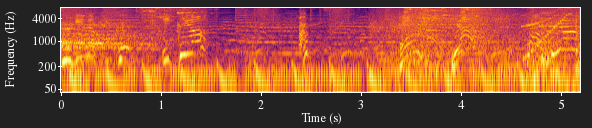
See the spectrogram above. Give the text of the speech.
次の曲いくよ。変や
